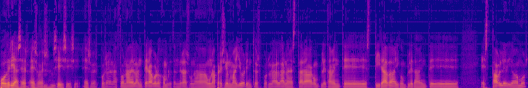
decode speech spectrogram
Podría ser, eso es. Sí, sí, sí, eso es. Pues en la zona delantera, por ejemplo, tendrás una, una presión mayor, entonces pues la lana estará completamente estirada y completamente estable, digamos,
